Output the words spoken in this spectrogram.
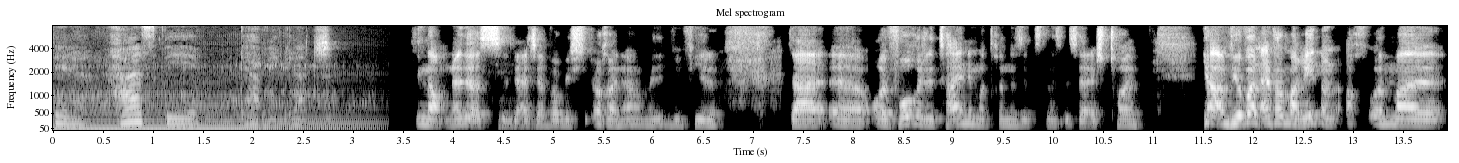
Der HSB Kaffeeklatsch. Genau, ne, das, der ist ja wirklich irre, ne, wie viele da äh, euphorische Teilnehmer drin sitzen. Das ist ja echt toll. Ja, und wir wollen einfach mal reden und auch äh, mal,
